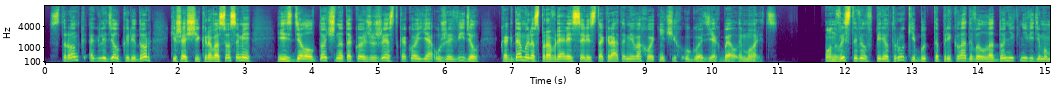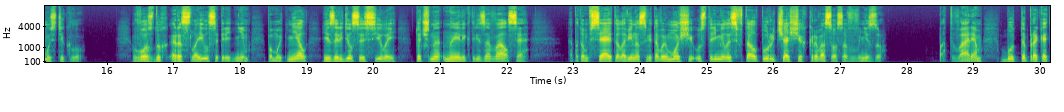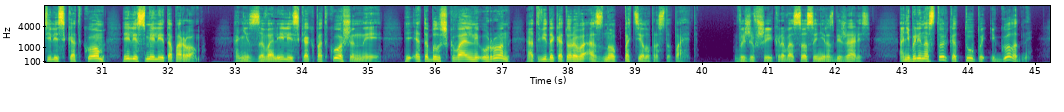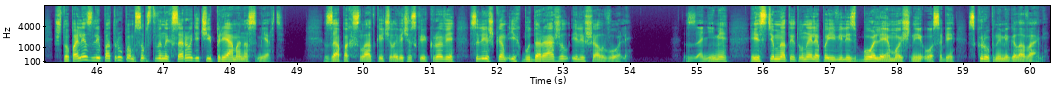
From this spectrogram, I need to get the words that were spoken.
Стронг оглядел коридор, кишащий кровососами, и сделал точно такой же жест, какой я уже видел, когда мы расправлялись с аристократами в охотничьих угодьях Беллы Морец. Он выставил вперед руки, будто прикладывал ладони к невидимому стеклу. Воздух расслоился перед ним, помутнел и зарядился силой, точно наэлектризовался — а потом вся эта лавина световой мощи устремилась в толпу рычащих кровососов внизу. По тварям будто прокатились катком или смели топором. Они завалились, как подкошенные, и это был шквальный урон, от вида которого озноб по телу проступает. Выжившие кровососы не разбежались. Они были настолько тупы и голодны, что полезли по трупам собственных сородичей прямо на смерть. Запах сладкой человеческой крови слишком их будоражил и лишал воли. За ними из темноты туннеля появились более мощные особи с крупными головами.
